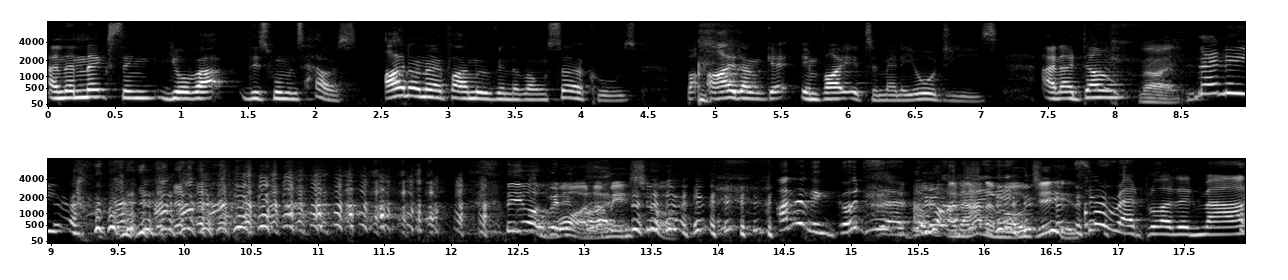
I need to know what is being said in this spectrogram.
And the next thing, you're at this woman's house. I don't know if I move in the wrong circles, but I don't get invited to many orgies. And I don't. Right. Many. The odd one, I mean, sure. I'm having good circles. I'm not an animal, jeez. I'm a red-blooded man.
